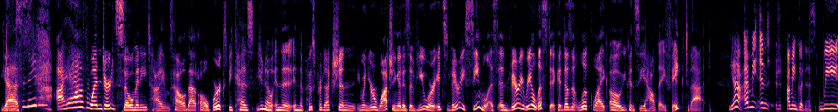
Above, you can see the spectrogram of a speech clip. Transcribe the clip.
yes. fascinating? I have wondered so many times how that all works because, you know, in the in the post-production when you're watching it as a viewer, it's very seamless and very realistic. It doesn't look like, oh, you can see how they faked that. Yeah, I mean, and I mean, goodness, we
